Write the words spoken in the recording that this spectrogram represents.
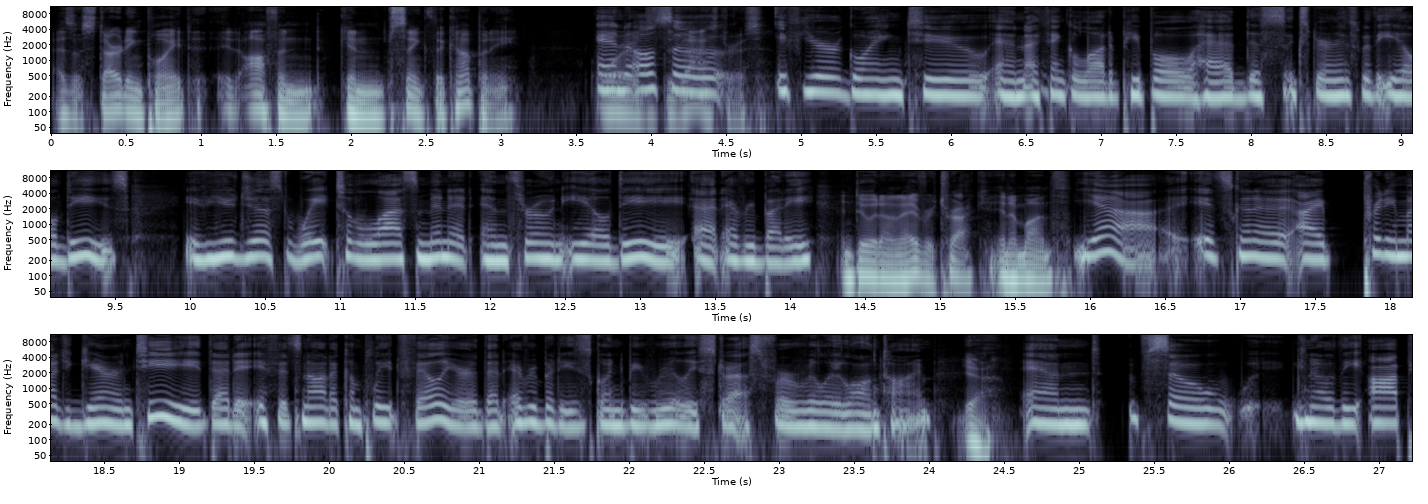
as a starting point, it often can sink the company. and also disastrous. if you're going to and i think a lot of people had this experience with elds if you just wait till the last minute and throw an eld at everybody and do it on every truck in a month. yeah it's gonna i pretty much guarantee that if it's not a complete failure that everybody's going to be really stressed for a really long time. Yeah. and so you know the op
